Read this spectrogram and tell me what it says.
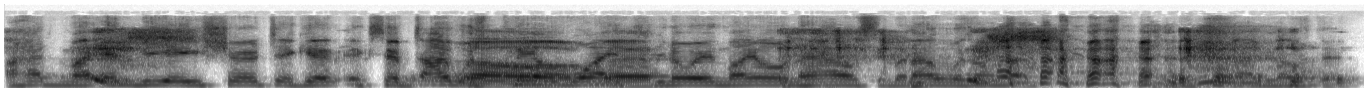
I had my NBA shirt, ex- except I was Oh, pale white, man. you know, in my own house. But I was on that. I loved it.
